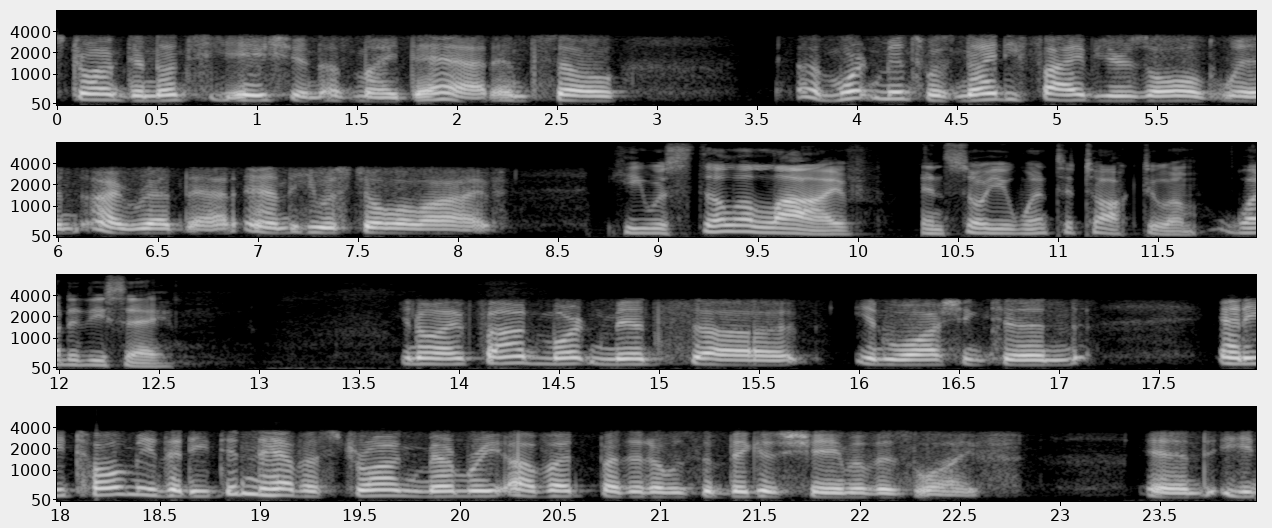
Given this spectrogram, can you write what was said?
strong denunciation of my dad. And so, uh, Morton Mintz was 95 years old when I read that, and he was still alive. He was still alive, and so you went to talk to him. What did he say? You know, I found Morton Mintz uh, in Washington and he told me that he didn't have a strong memory of it, but that it was the biggest shame of his life. And he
